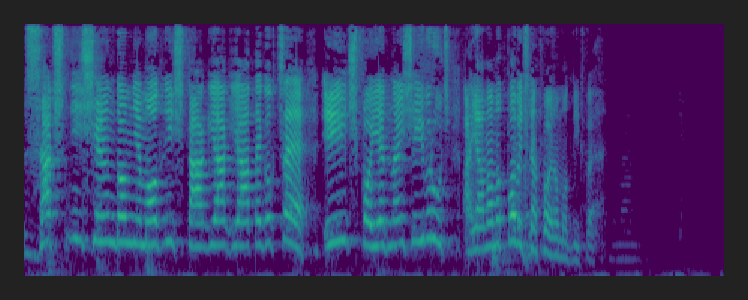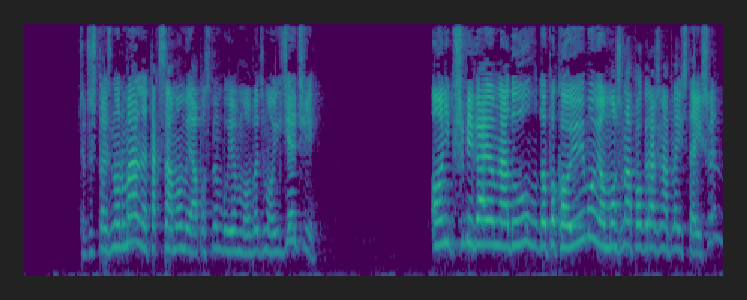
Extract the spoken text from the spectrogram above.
zacznij się do mnie modlić tak, jak ja tego chcę. Idź, pojednaj się i wróć, a ja mam odpowiedź na twoją modlitwę. Przecież to jest normalne, tak samo ja postępuję wobec moich dzieci. Oni przybiegają na dół do pokoju i mówią: Można pograć na PlayStation?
